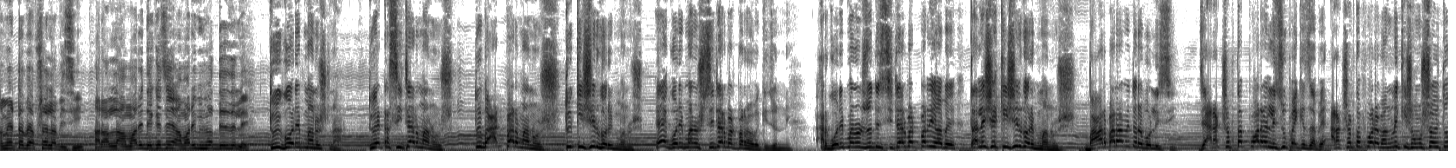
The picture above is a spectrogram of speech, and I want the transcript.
আমি একটা ব্যবসায় লাভিছি আর আল্লাহ আমারই দেখেছে আমারই বিপদ দিয়ে দিলে। তুই গরিব মানুষ না। তুই একটা সিটার মানুষ। তুই বাটপার মানুষ। তুই কিসের গরিব মানুষ? এ গরিব মানুষ সিটার বাটপার হবে কি জন্য? আর গরিব মানুষ যদি সিটার বাটপারই হবে তাহলে সে কিসের গরিব মানুষ? বারবার আমি তোরে বলেছি যে আর এক সপ্তাহ পরে লিচু পাইকে যাবে। আর এক সপ্তাহ পরে ভাঙলে কি সমস্যা হইতো?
